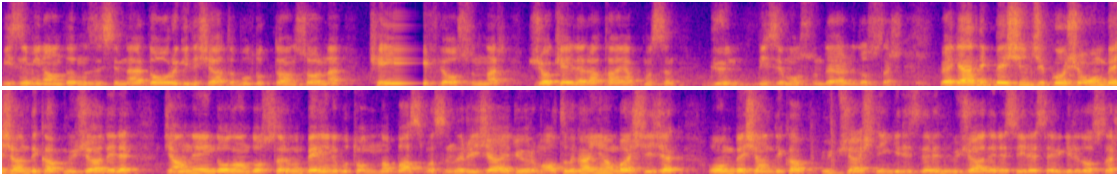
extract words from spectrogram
bizim inandığımız isimler doğru gidişatı bulduktan sonra keyifli olsunlar. Jokeyler hata yapmasın. Gün bizim olsun değerli dostlar. Ve geldik 5. koşu 15 handikap mücadele. Canlı yayında olan dostlarımın beğeni butonuna basmasını rica ediyorum. Altılı Ganyan başlayacak. 15 handikap 3 yaşlı İngilizlerin mücadelesiyle sevgili dostlar.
